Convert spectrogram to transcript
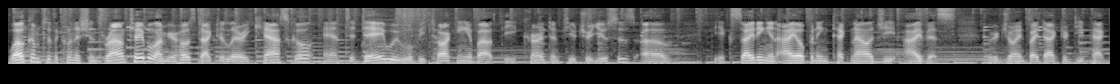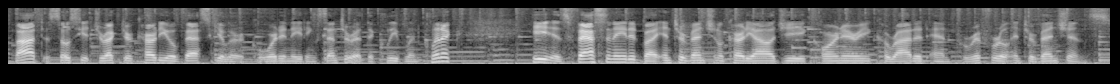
Welcome to the Clinicians Roundtable. I'm your host, Dr. Larry Kaskel, and today we will be talking about the current and future uses of the exciting and eye opening technology IVUS. We're joined by Dr. Deepak Bhatt, Associate Director, Cardiovascular Coordinating Center at the Cleveland Clinic. He is fascinated by interventional cardiology, coronary, carotid, and peripheral interventions.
